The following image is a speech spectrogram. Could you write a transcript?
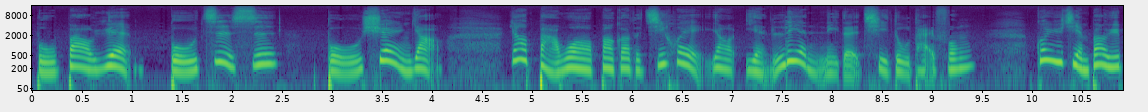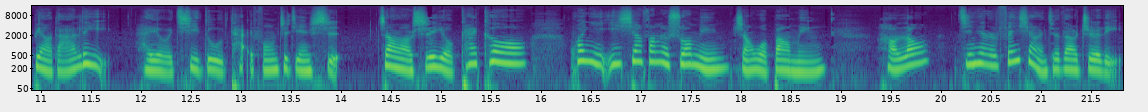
不抱怨，不自私。不炫耀，要把握报告的机会，要演练你的气度台风。关于简报与表达力，还有气度台风这件事，赵老师有开课哦，欢迎依下方的说明找我报名。好喽，今天的分享就到这里，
